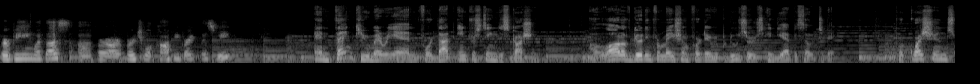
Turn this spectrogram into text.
for being with us uh, for our virtual coffee break this week. And thank you, Marianne, for that interesting discussion. A lot of good information for dairy producers in the episode today. For questions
